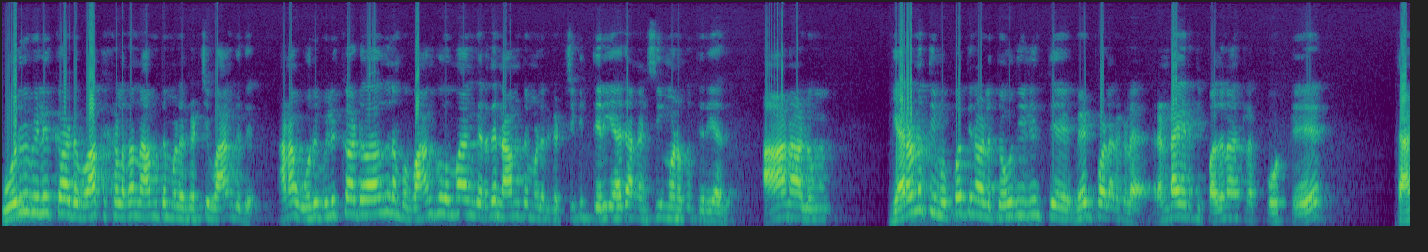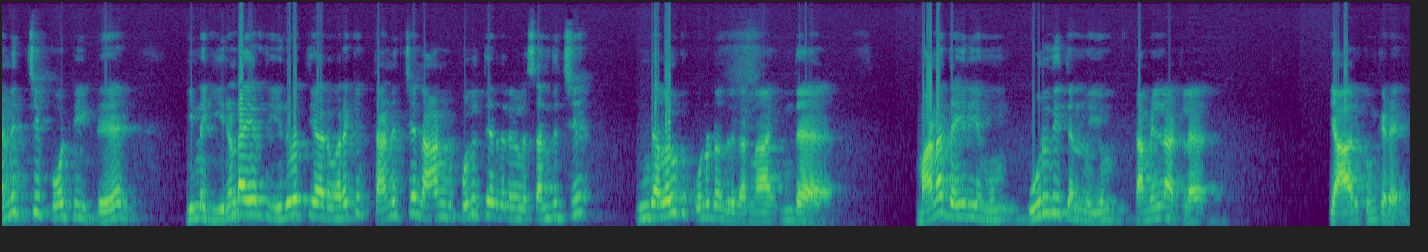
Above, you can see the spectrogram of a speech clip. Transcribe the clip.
ஒரு விழுக்காடு வாக்குகளை தான் நாம் தமிழர் கட்சி வாங்குது. ஆனா ஒரு விழுக்காடுவாவது நம்ம வாங்குவோமாங்கிறது நாம் தமிழர் கட்சிக்கு தெரியாது அண்ணன் சீமானுக்கும் தெரியாது. ஆனாலும் இருநூத்தி முப்பத்தி நாலு தொகுதியிலும் தே- வேட்பாளர்களை ரெண்டாயிரத்தி பதினாறுல போட்டு தனிச்சு போட்டிட்டு இன்னைக்கு இரண்டாயிரத்தி இருபத்தி ஆறு வரைக்கும் தனிச்சு நான்கு பொது தேர்தல்களை சந்திச்சு இந்த அளவுக்கு கொண்டுட்டு வந்திருக்காருன்னா இந்த மன தைரியமும் உறுதித்தன்மையும் தமிழ்நாட்டுல யாருக்கும் கிடையாது.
